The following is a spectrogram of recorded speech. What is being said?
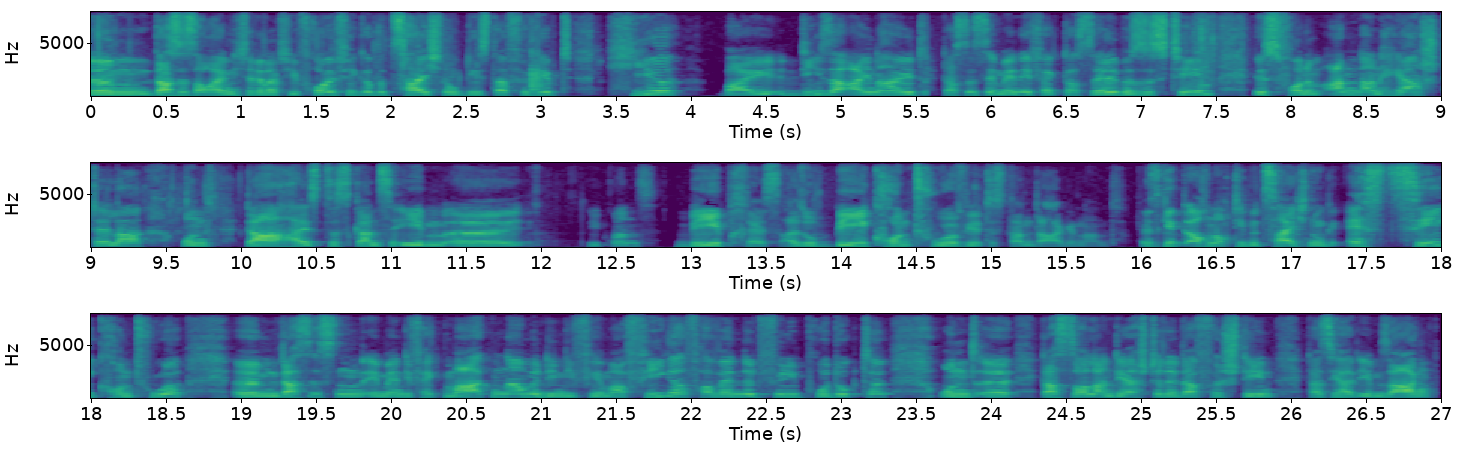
Ähm, das ist auch eigentlich eine relativ häufige Bezeichnung, die es dafür gibt. Hier bei dieser Einheit, das ist im Endeffekt dasselbe System, ist von einem anderen Hersteller und da heißt das Ganze eben äh, sieht man es? B-Press, also B-Kontur wird es dann da genannt. Es gibt auch noch die Bezeichnung SC-Kontur. Ähm, das ist ein, im Endeffekt Markenname, den die Firma Figa verwendet für die Produkte. Und äh, das soll an der Stelle dafür stehen, dass sie halt eben sagen,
